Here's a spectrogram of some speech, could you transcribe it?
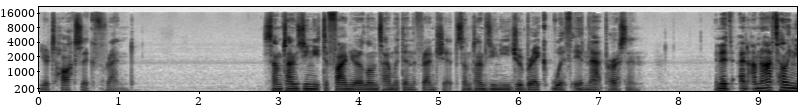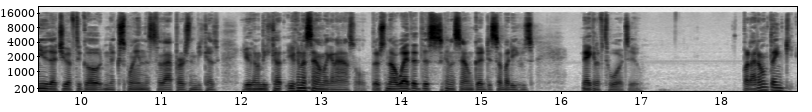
your toxic friend sometimes you need to find your alone time within the friendship sometimes you need your break within that person and, it, and I'm not telling you that you have to go out and explain this to that person because you're gonna be you're gonna sound like an asshole. There's no way that this is gonna sound good to somebody who's negative towards you. But I don't think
